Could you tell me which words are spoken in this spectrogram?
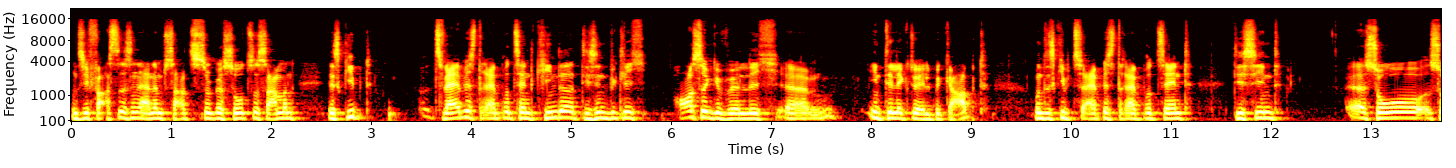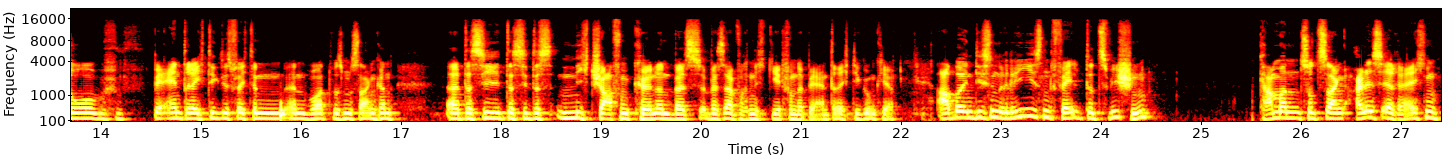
Und sie fasst das in einem Satz sogar so zusammen, es gibt zwei bis drei Prozent Kinder, die sind wirklich außergewöhnlich ähm, intellektuell begabt und es gibt zwei bis drei Prozent, die sind äh, so, so beeinträchtigt, ist vielleicht ein, ein Wort, was man sagen kann, äh, dass, sie, dass sie das nicht schaffen können, weil es einfach nicht geht von der Beeinträchtigung her. Aber in diesem Riesenfeld dazwischen kann man sozusagen alles erreichen,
